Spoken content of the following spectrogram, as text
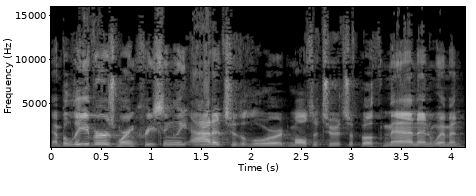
And believers were increasingly added to the Lord, multitudes of both men and women,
